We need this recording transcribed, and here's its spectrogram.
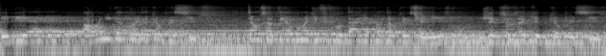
ele é a única coisa que eu preciso. Então, se eu tenho alguma dificuldade quanto ao cristianismo, Jesus é aquilo que eu preciso.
